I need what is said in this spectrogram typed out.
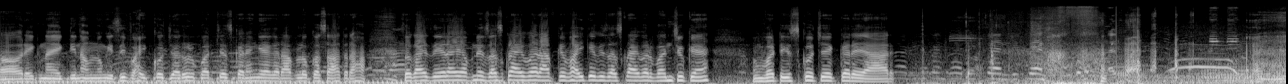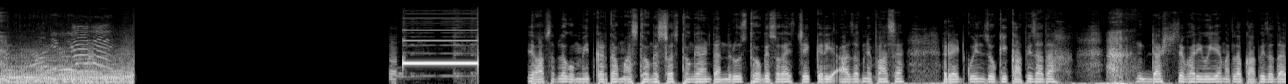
और एक ना एक दिन हम लोग इसी बाइक को ज़रूर परचेस करेंगे अगर आप लोग का साथ रहा तो गाइस ये रहे अपने सब्सक्राइबर आपके भाई के भी सब्सक्राइबर बन चुके हैं बट इसको चेक करें यार आप सब लोग उम्मीद करता हूँ मस्त होंगे, स्वस्थ होंगे एंड तंदुरुस्त होंगे। सो गाइस चेक करिए, आज अपने पास है रेड क्वीन जो कि काफ़ी ज़्यादा डस्ट से भरी हुई है मतलब काफ़ी ज़्यादा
